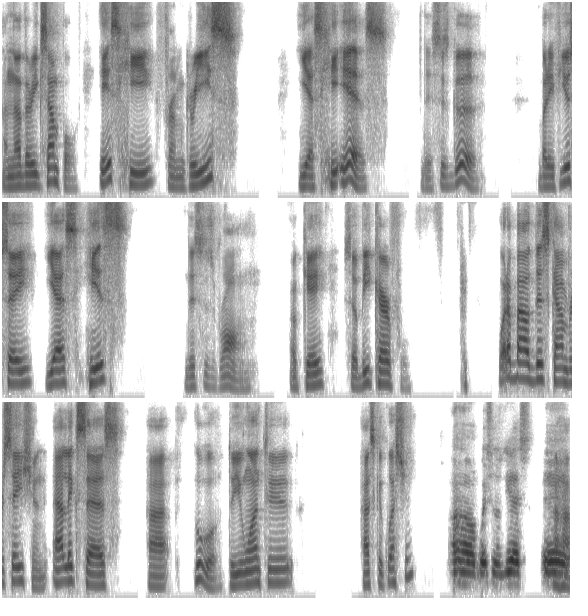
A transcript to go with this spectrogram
Another example. Is he from Greece? Yes, he is. This is good. But if you say yes, his, this is wrong. Okay, so be careful. What about this conversation? Alex says, uh, Hugo, do you want to ask a question? Ajá, pues yes. Ajá.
